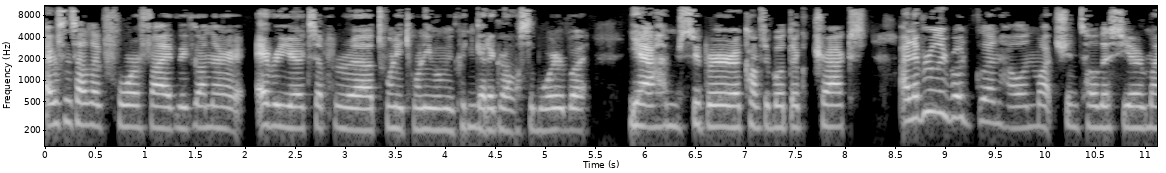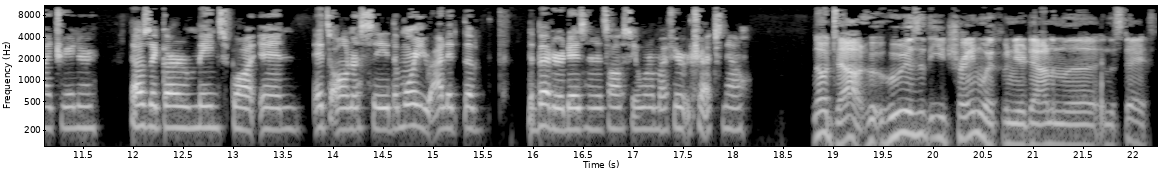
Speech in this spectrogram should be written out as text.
ever since I was like four or five, we've gone there every year except for, uh, 2020 when we couldn't get across the border. But yeah, I'm super comfortable with the tracks. I never really rode Glen Helen much until this year. My trainer, that was like our main spot. And it's honestly, the more you ride it, the, the better it is. And it's honestly one of my favorite tracks now. No doubt. Who, who is it that you train with when you're down in the, in the States?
